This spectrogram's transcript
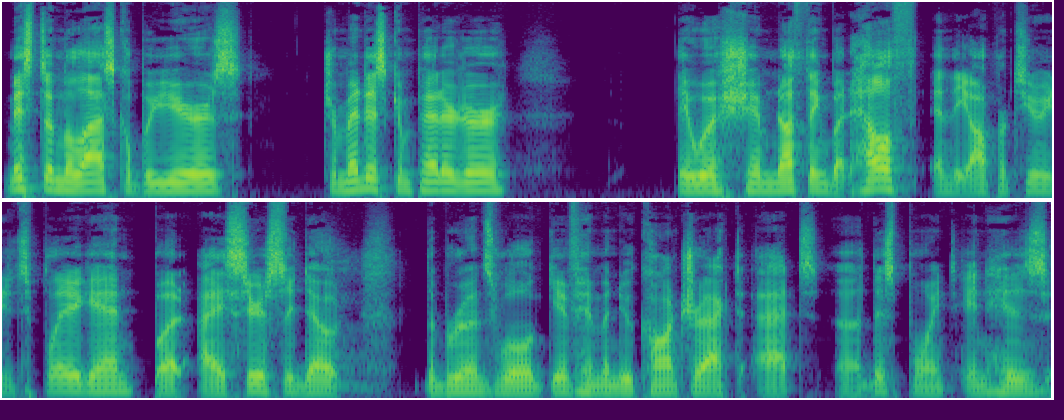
missed him the last couple years. Tremendous competitor. They wish him nothing but health and the opportunity to play again, but I seriously doubt the Bruins will give him a new contract at uh, this point in his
